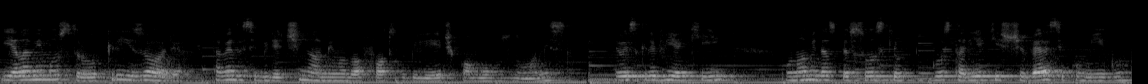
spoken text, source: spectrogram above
e ela me mostrou, Cris, olha, tá vendo esse bilhetinho? Ela me mandou a foto do bilhete com alguns nomes. Eu escrevi aqui o nome das pessoas que eu gostaria que estivesse comigo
